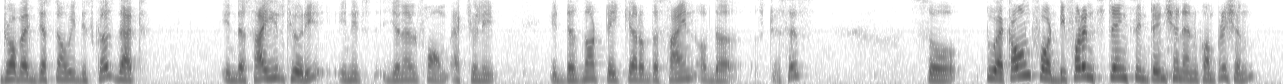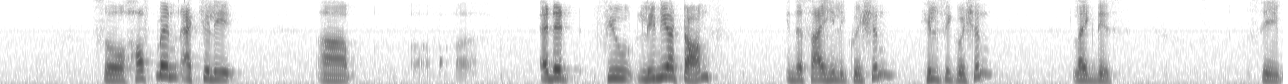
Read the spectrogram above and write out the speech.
drawback just now we discussed that in the Tsai-Hill theory in its general form actually it does not take care of the sign of the stresses. So, to account for different strengths in tension and compression, so Hoffman actually uh, added few linear terms in the Tsai-Hill equation, Hill's equation like this. See,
